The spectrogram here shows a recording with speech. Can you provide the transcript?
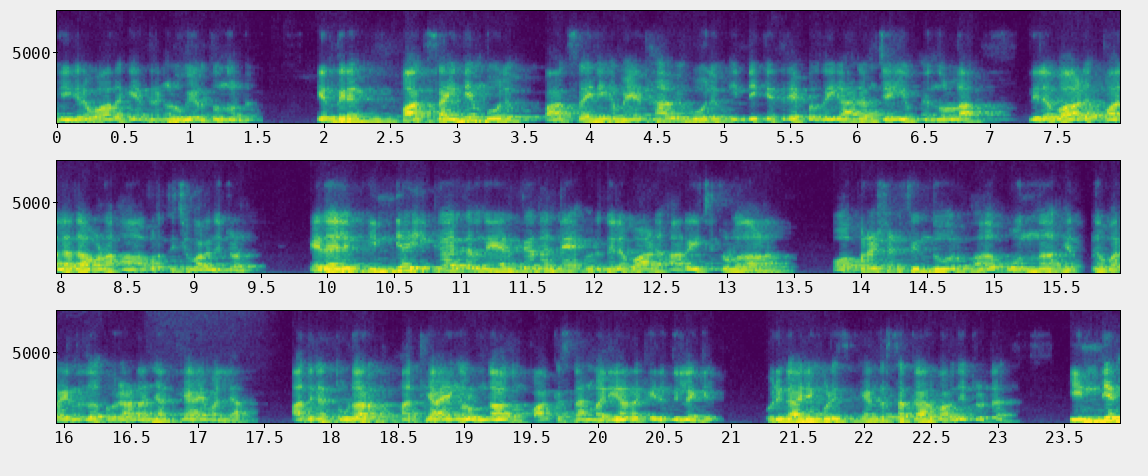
ഭീകരവാദ കേന്ദ്രങ്ങൾ ഉയർത്തുന്നുണ്ട്. എന്തിന്? പാക് സൈന്യം പോലും പാക് സൈനിക മേധാവി പോലും ഇന്ത്യക്കെതിരെ പ്രതികാരം ചെയ്യും എന്നുള്ള നിലപാട് പലതവണ ആവർത്തിച്ചു പറഞ്ഞിട്ടുണ്ട്. ഏതായാലും ഇന്ത്യ ഇക്കാര്യത്തിൽ നേരത്തെ തന്നെ ഒരു നിലപാട് അറിയിച്ചിട്ടുള്ളതാണ്. ഓപ്പറേഷൻ സിന്ദൂർ ഒന്ന് എന്ന് പറയുന്നത് ഒരു അടഞ്ഞ അധ്യായമല്ല. അതിന് തുടർ അധ്യായങ്ങൾ ഉണ്ടാകും. പാകിസ്ഥാൻ മര്യാദയ്ക്ക് ഇരുന്നില്ലെങ്കിൽ ഒരു കാര്യം കൂടി കേന്ദ്ര സർക്കാർ പറഞ്ഞിട്ടുണ്ട്. ഇന്ത്യൻ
